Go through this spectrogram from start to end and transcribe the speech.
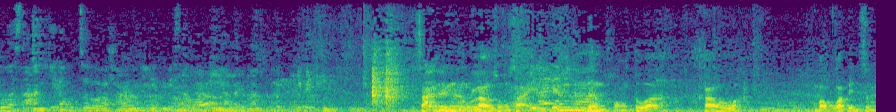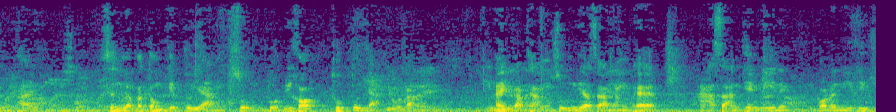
ตัวสารที่เราเจอค่ะมันเห็นไม่ทราบว่ามีอะไรบ้างคะที่เป็นฝุ่นสารที่เราสงสัยเป็นเรื่องของตัว เขาบอกว่าเป็นสมุนไพรซึ่งเราก็ต้องเก็บตัวอย่างส่งตรวจวิเคราะห์ทุกตัวอย่างครับให้กับทางศูนย์วิทยาศาสตร์ทางแพทย์ หาสารเคมีในกรณีที่เค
